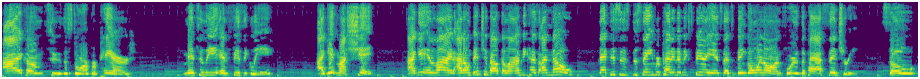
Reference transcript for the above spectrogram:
I come to the store prepared mentally and physically. I get my shit. I get in line. I don't bitch about the line because I know that this is the same repetitive experience that's been going on for the past century. So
